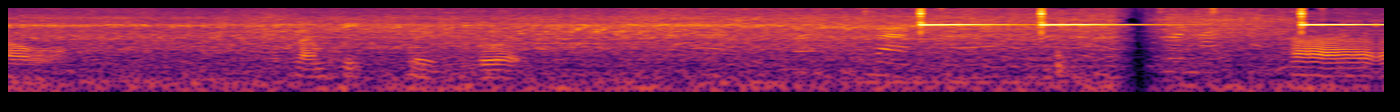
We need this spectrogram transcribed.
เอาน้ำพริกหนึ่งด้วย ครับ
